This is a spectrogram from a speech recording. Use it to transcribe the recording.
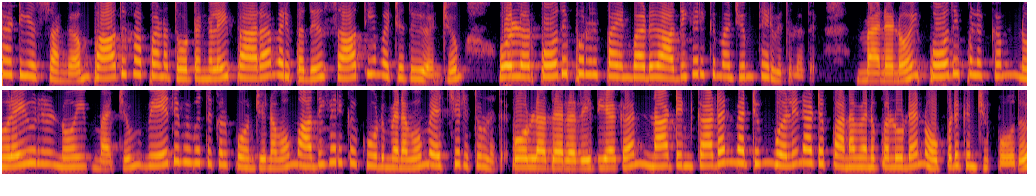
வழிகாட்டிய சங்கம் பாதுகாப்பான தோட்டங்களை பராமரிப்பது சாத்தியமற்றது என்றும் உள்ளோர் போதைப்பொருள் பயன்பாடு அதிகரிக்கும் என்றும் தெரிவித்துள்ளது. மனநோய் போதைப்பழக்கம் நுரையீரல் நோய் மற்றும் வேதி விபத்துகள் போன்றனவும் அதிகரிக்கக்கூடும் எனவும் எச்சரித்துள்ளது. பொருளாதார ரீதியாக நாட்டின் கடன் மற்றும் வெளிநாட்டு பணவனுப்பலுடன் ஒப்பிடுகின்ற போது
